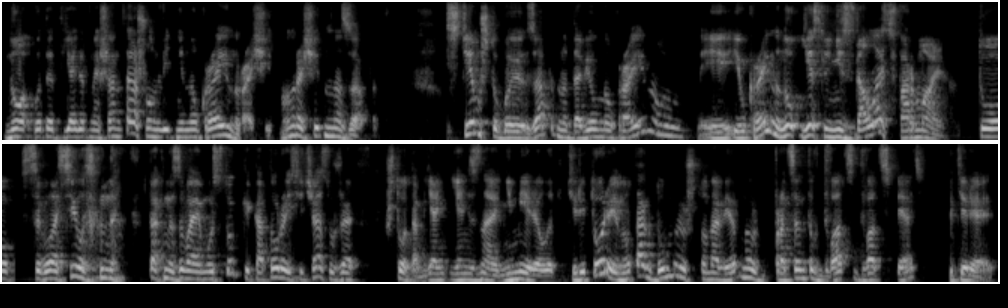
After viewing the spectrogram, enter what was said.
Но вот этот ядерный шантаж, он ведь не на Украину рассчитан, он рассчитан на Запад с тем, чтобы Запад надавил на Украину, и, и Украина, ну, если не сдалась формально, то согласилась на так называемые уступки, которые сейчас уже, что там, я, я не знаю, не мерил эту территорию, но так думаю, что, наверное, процентов 20-25 потеряет.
